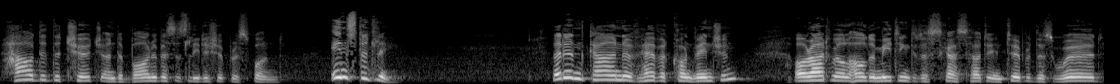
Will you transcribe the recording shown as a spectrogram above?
How did the church under Barnabas' leadership respond? Instantly. They didn't kind of have a convention. All right, we'll hold a meeting to discuss how to interpret this word.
